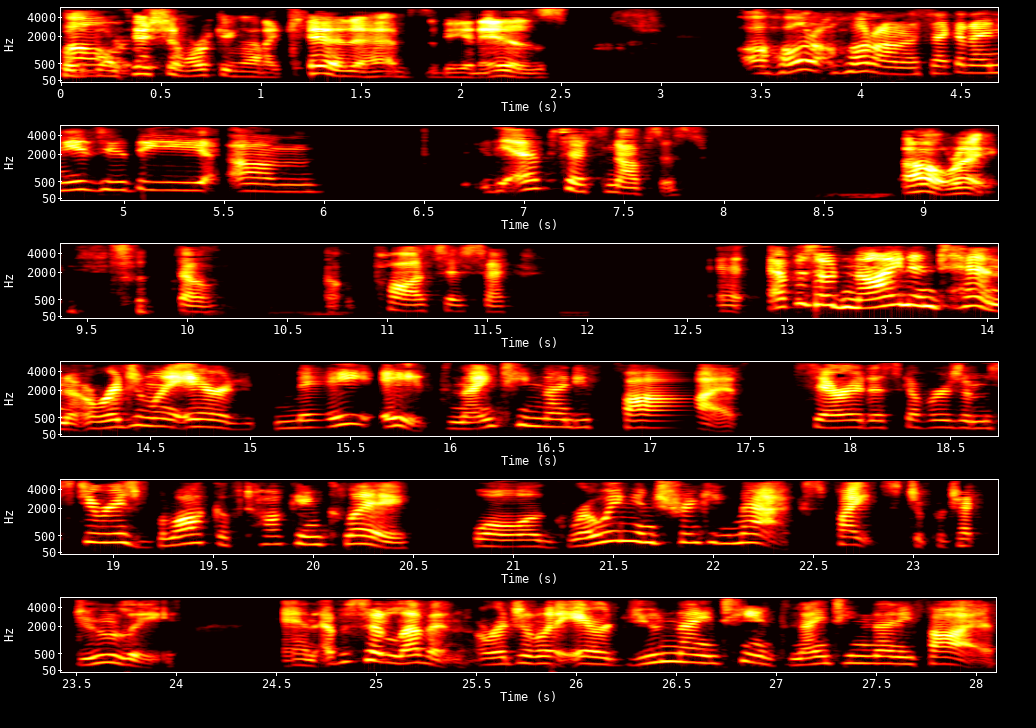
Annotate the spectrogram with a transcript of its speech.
with Oh. a mortician working on a kid. It happens to be an Isz. Oh, hold on, hold on a second. I need to do the um the episode synopsis. Oh, right. So, oh, pause just a sec. Episode 9 and 10 originally aired May 8th, 1995. Sarah discovers a mysterious block of talking clay while a growing and shrinking Maxx fights to protect Julie. And episode 11 originally aired June 19th, 1995.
